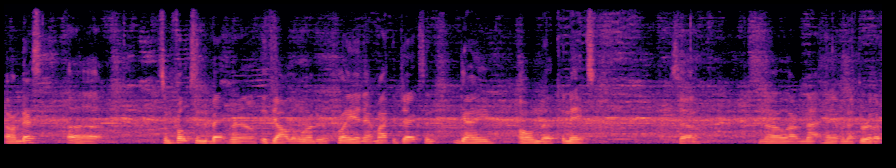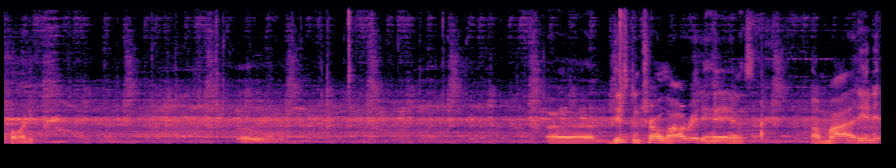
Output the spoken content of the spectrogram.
Um, that's uh, some folks in the background, if y'all are wondering, playing that Michael Jackson game on the Kinects. So, no, I'm not having a thriller party. Uh, this controller already has a mod in it.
